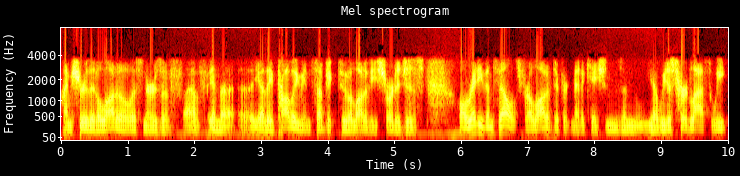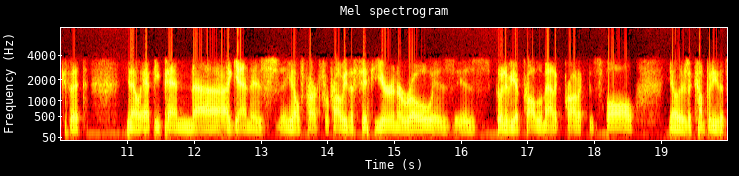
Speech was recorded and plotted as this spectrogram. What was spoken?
I'm sure that a lot of the listeners have, have in the uh, you know they've probably been subject to a lot of these shortages already themselves for a lot of different medications, and you know we just heard last week that you know, EpiPen uh, again is you know for, for probably the fifth year in a row is is going to be a problematic product this fall. You know, there's a company that's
